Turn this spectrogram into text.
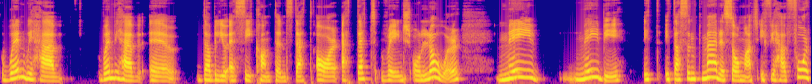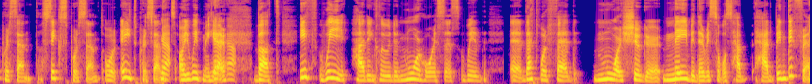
when we have, when we have, uh, WSC contents that are at that range or lower, may, maybe it, it doesn't matter so much if you have 4%, 6% or 8%. Yeah. Are you with me here? Yeah, yeah. But if we had included more horses with uh, that were fed more sugar, maybe the results have had been different.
